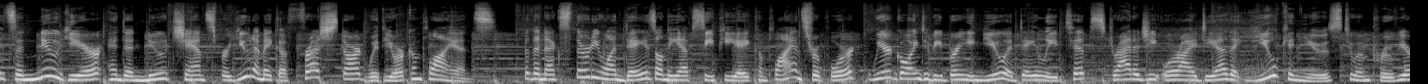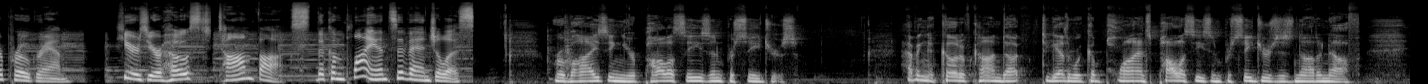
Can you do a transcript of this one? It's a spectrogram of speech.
It's a new year and a new chance for you to make a fresh start with your compliance. For the next 31 days on the FCPA Compliance Report, we're going to be bringing you a daily tip, strategy, or idea that you can use to improve your program. Here's your host, Tom Fox, the Compliance Evangelist. Revising your policies and procedures. Having a code of conduct together with compliance policies and procedures is not enough.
